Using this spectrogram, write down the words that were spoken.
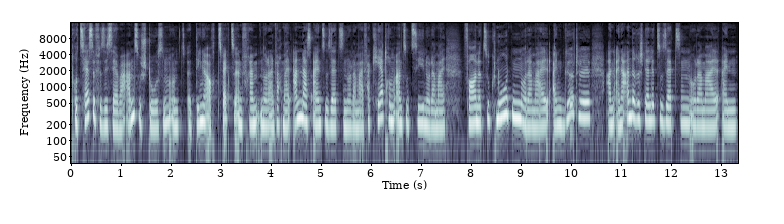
Prozesse für sich selber anzustoßen und äh, Dinge auch Zweck zu entfremden oder einfach mal anders einzusetzen oder mal verkehrt rum anzuziehen oder mal vorne zu knoten oder mal einen Gürtel an eine andere Stelle zu setzen oder mal ein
